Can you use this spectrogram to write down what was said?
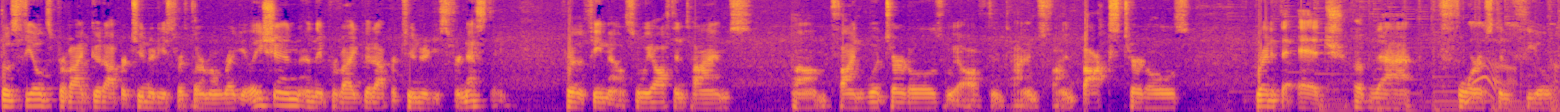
those fields provide good opportunities for thermal regulation and they provide good opportunities for nesting for the female. So we oftentimes um, find wood turtles, we oftentimes find box turtles right at the edge of that forest and field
